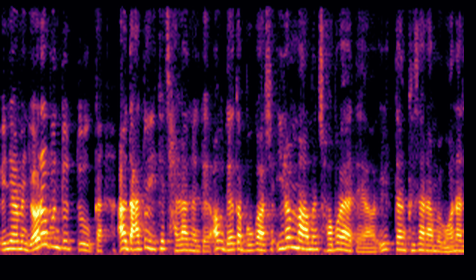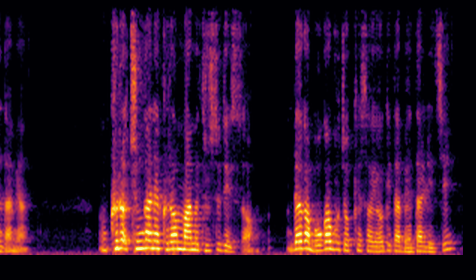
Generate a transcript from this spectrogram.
왜냐하면 여러분들도 그러니까 아 나도 이렇게 잘났는데 아 내가 뭐가 이런 마음은 접어야 돼요. 일단 그 사람을 원한다면 어, 그러, 중간에 그런 마음이 들 수도 있어. 내가 뭐가 부족해서 여기다 매달리지?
